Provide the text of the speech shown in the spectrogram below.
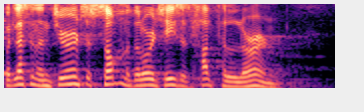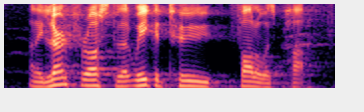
But listen, endurance is something that the Lord Jesus had to learn. And He learned for us that we could too follow His path.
